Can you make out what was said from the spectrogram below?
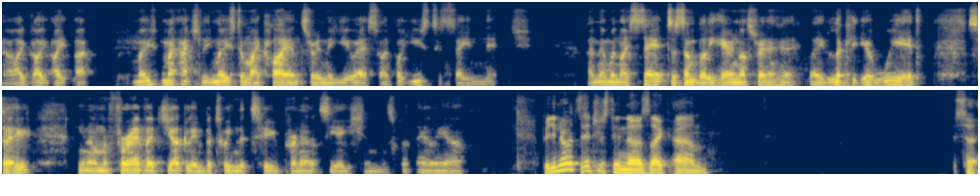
no, I, I, I, I most actually most of my clients are in the US, so I've got used to saying niche. And then when I say it to somebody here in Australia, they look at you weird. So, you know, I'm forever juggling between the two pronunciations, but there we are. But you know what's interesting though is like, um, so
